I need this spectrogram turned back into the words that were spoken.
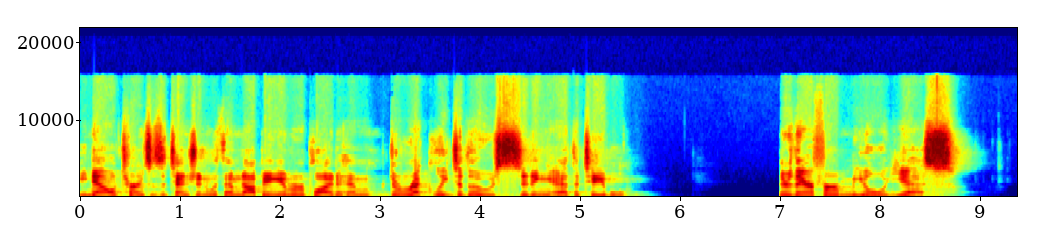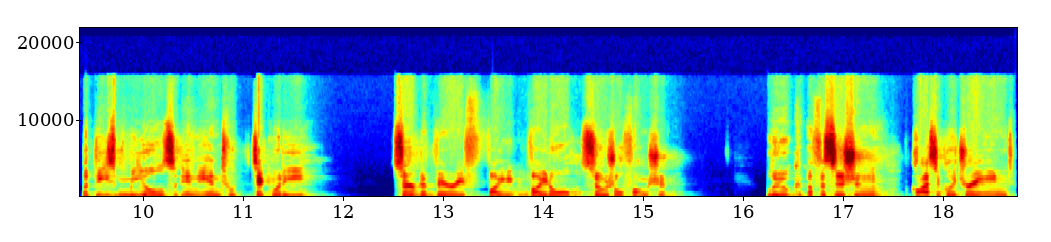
He now turns his attention, with them not being able to reply to him, directly to those sitting at the table. They're there for a meal, yes, but these meals in antiquity served a very vital social function. Luke, a physician, classically trained,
